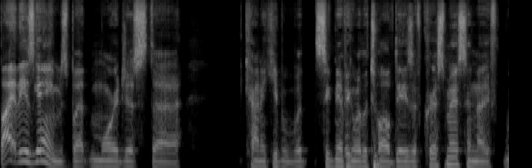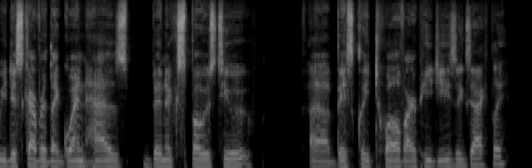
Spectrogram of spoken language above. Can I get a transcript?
buy these games, but more just uh, kind of keep it with significant with the twelve days of Christmas. And I we discovered that Gwen has been exposed to uh, basically twelve RPGs exactly.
